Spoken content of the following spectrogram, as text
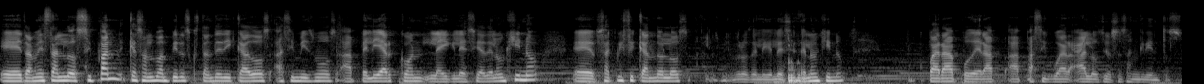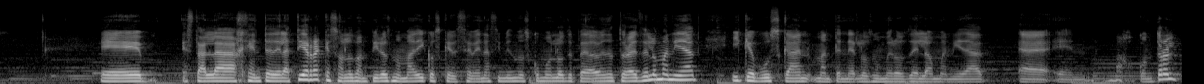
Eh, también están los Zipan, que son los vampiros que están dedicados a sí mismos a pelear con la iglesia de Longino, eh, sacrificándolos a los miembros de la iglesia de Longino para poder ap- apaciguar a los dioses sangrientos. Eh, está la gente de la tierra, que son los vampiros nomádicos que se ven a sí mismos como los depredadores naturales de la humanidad y que buscan mantener los números de la humanidad eh, en bajo control.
